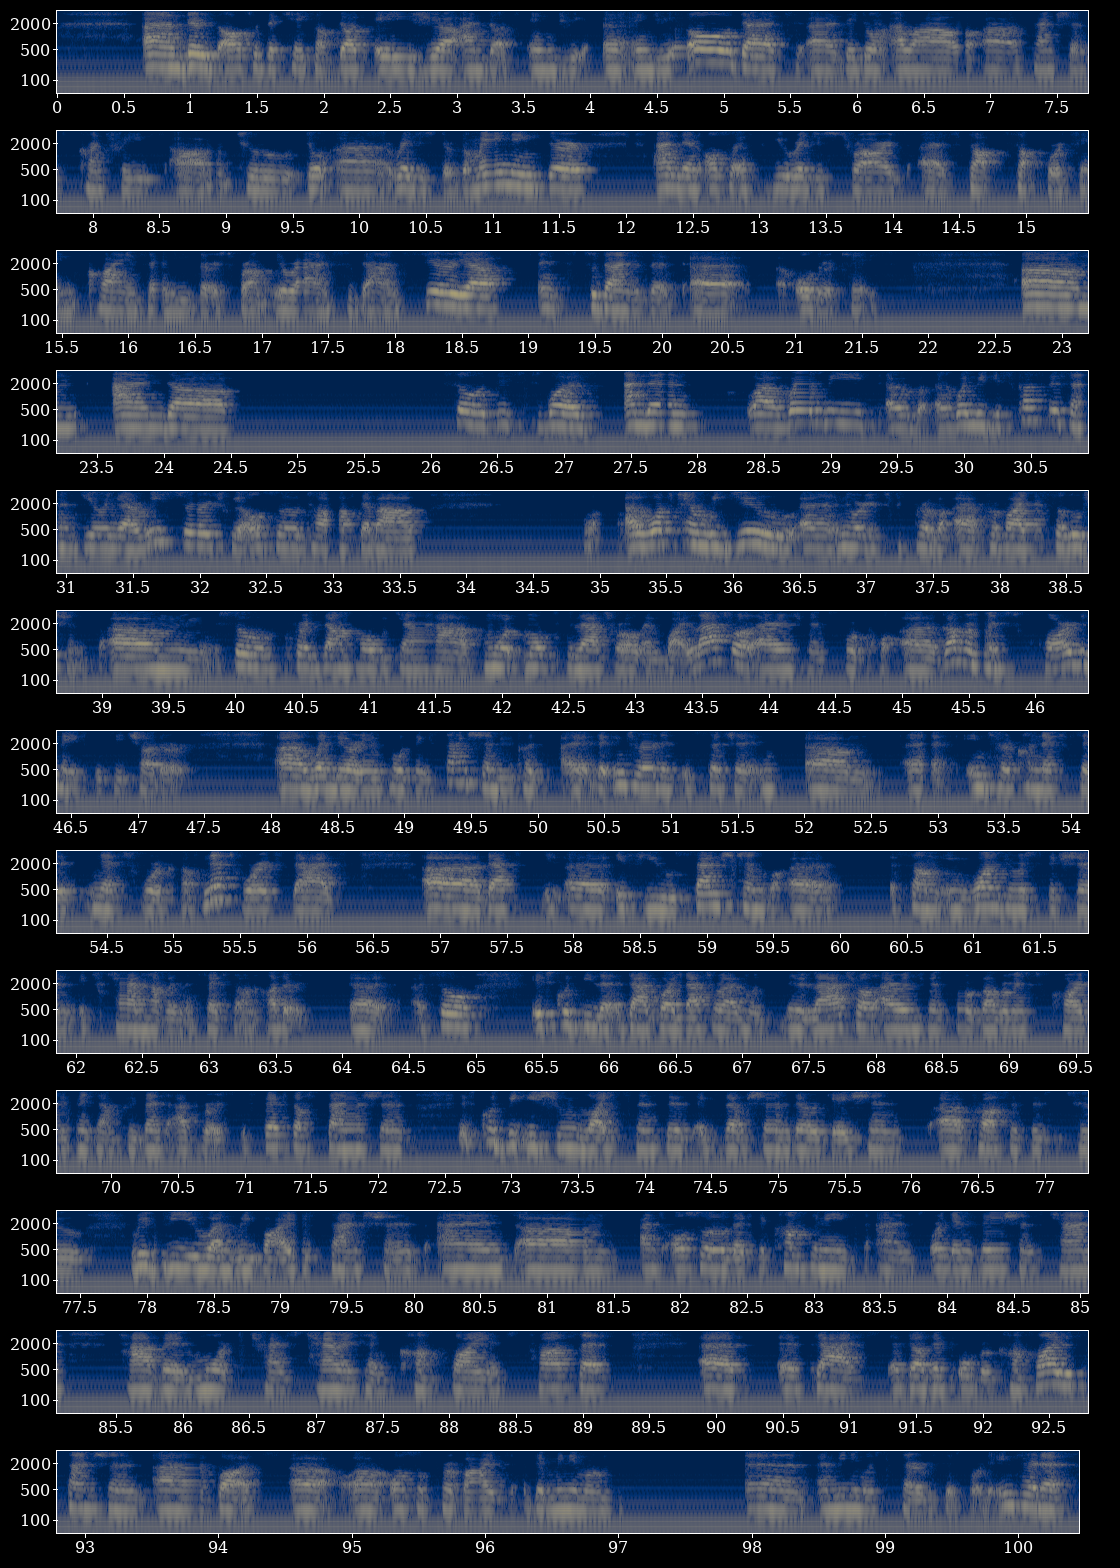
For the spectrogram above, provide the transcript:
And there's also the case of .asia and .ngo uh, that uh, they don't allow uh, sanctioned countries um, to do, uh, register domain names there. And then also a few registrars uh, stopped supporting clients and users from Iran, Sudan, Syria, and Sudan is an older case. Um, and so this was, and then uh, when we uh, when we discussed this and during our research, we also talked about uh, what can we do uh, in order to prov uh, provide solutions. Um, so, for example, we can have multilateral and bilateral arrangements for uh, governments to coordinate with each other. when they are imposing sanction, because the internet is such an um, interconnected network of networks that uh, that uh, if you sanction uh, some in one jurisdiction, it can have an effect on others. Uh, so it could be that bilateral and multilateral arrangement for governments to coordinate and prevent adverse effect of sanctions. It could be issuing licenses, exemption, derogations, uh, processes to review and revise sanctions, and um, and also like the companies and organizations can have a more transparent and compliant process uh, uh, that doesn't over comply with sanction, uh, but uh, uh, also provide the minimum um, minimum services for the internet.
